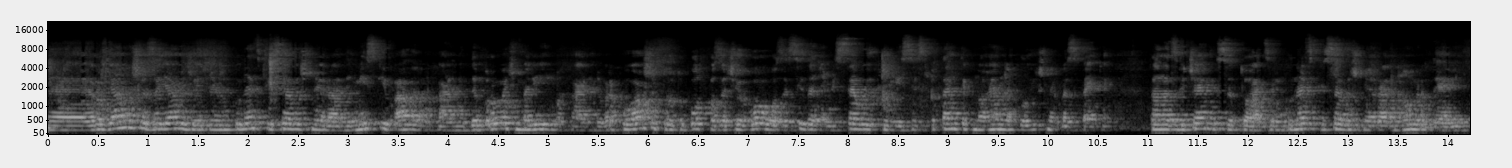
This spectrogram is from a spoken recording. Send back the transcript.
Е, Розглянувши заяви жителів Кунецької селищної ради, міськів Алли Михайлівни, Дебрович Марії Михайлівни, врахувавши протокол позачергового засідання місцевої комісії з питань техногенно-екологічної безпеки та надзвичайних ситуацій Кунецької селищної ради номер 9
